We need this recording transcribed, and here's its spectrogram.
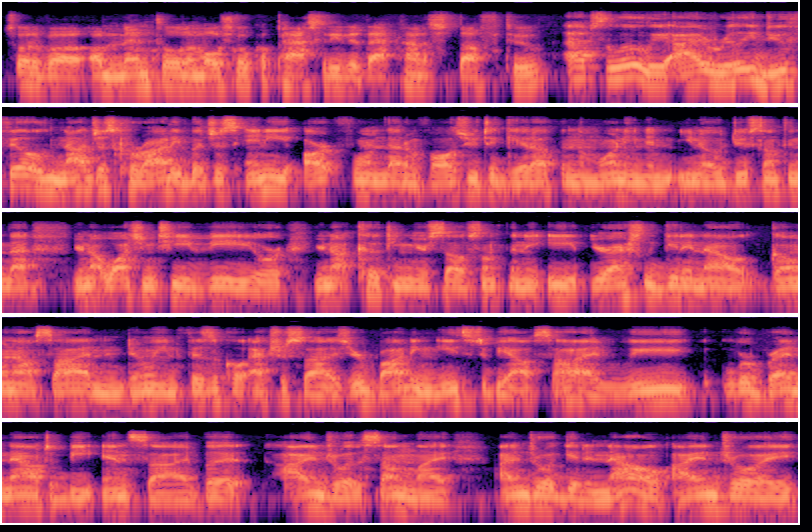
sort of a, a, mental and emotional capacity to that kind of stuff too? Absolutely. I really do feel not just karate, but just any art form that involves you to get up in the morning and, you know, do something that you're not watching TV or you're not cooking yourself something to eat. You're actually getting out, going outside and doing physical exercise. Your body needs to be outside. We we're bred now to be inside, but I enjoy the sunlight. I enjoy getting out. I enjoy,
